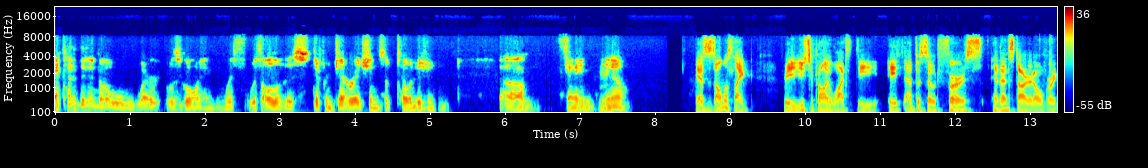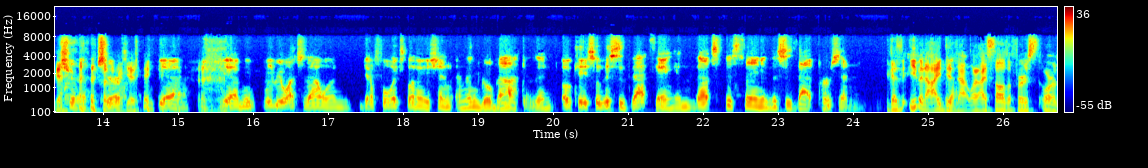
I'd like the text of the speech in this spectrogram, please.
I kind of didn't know where it was going with with all of this different generations of television um, thing. Mm-hmm. You know. Yes, it's almost like you should probably watch the eighth episode first and then start it over again. Sure, sure. yeah, yeah. Maybe, maybe watch that one, get a full explanation, and then go back and then okay, so this is that thing, and that's this thing, and this is that person. Because even I did yeah. that when I saw the first or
